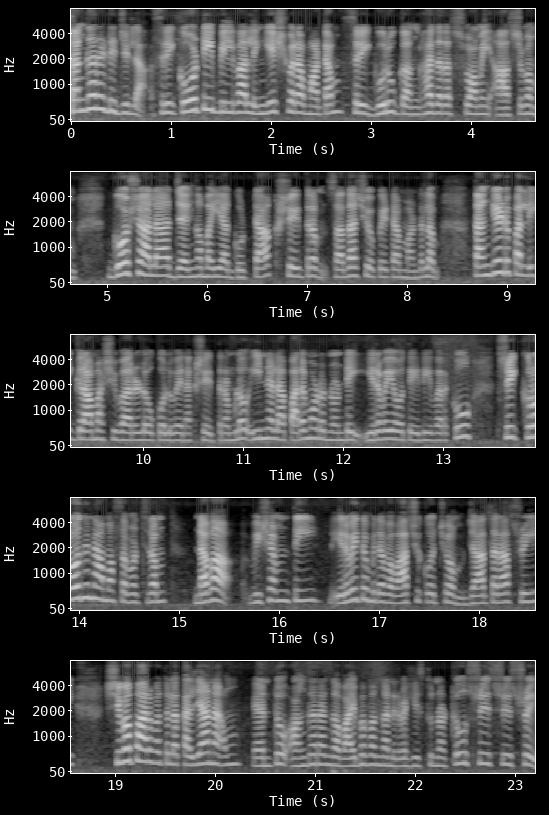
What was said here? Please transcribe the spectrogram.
సంగారెడ్డి జిల్లా శ్రీ కోటి బిల్వ లింగేశ్వర మఠం శ్రీ గురు గంగాధర స్వామి ఆశ్రమం గోశాల జంగమయ్య గుట్ట క్షేత్రం సదాశివపేట మండలం తంగేడుపల్లి గ్రామ శివారులో కొలువైన క్షేత్రంలో ఈ నెల పదమూడు నుండి ఇరవయో తేదీ వరకు శ్రీ క్రోధినామ సంవత్సరం నవ విషంతి ఇరవై తొమ్మిదవ వార్షికోత్సవం జాతర శ్రీ శివపార్వతుల కళ్యాణం ఎంతో అంగరంగ వైభవంగా నిర్వహిస్తున్నట్లు శ్రీ శ్రీ శ్రీ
